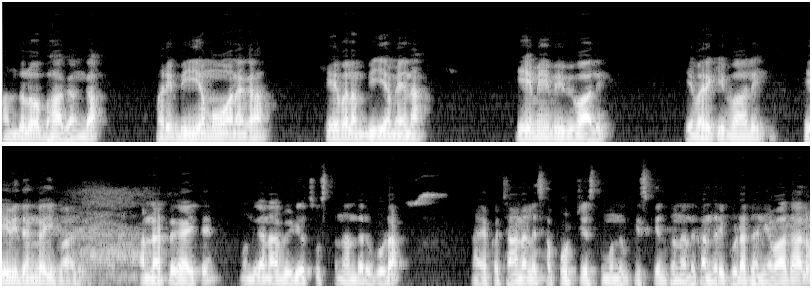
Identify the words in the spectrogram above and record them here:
అందులో భాగంగా మరి బియ్యము అనగా కేవలం బియ్యమేనా? ఏమేమి ఇవ్వాలి? ఎవరికి ఇవ్వాలి? ఏ విధంగా ఇవ్వాలి? అన్నట్లుగా అయితే ముందుగా నా వీడియో చూస్తున్న అందరూ కూడా నా యొక్క ఛానల్ని సపోర్ట్ చేస్తూ ముందుకు తీసుకెళ్తున్నందుకు అందరికీ కూడా ధన్యవాదాలు.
